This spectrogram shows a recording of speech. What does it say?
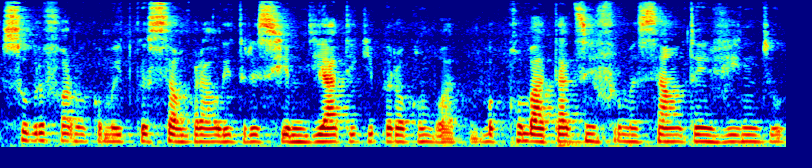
sobre a forma como a educação para a literacia mediática e para o combate, à desinformação tem vindo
